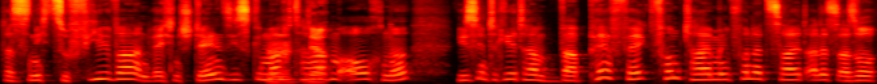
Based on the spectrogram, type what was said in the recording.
dass es nicht zu viel war, an welchen Stellen sie es gemacht ja. haben auch, ne? wie es integriert haben, war perfekt vom Timing, von der Zeit, alles. Also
